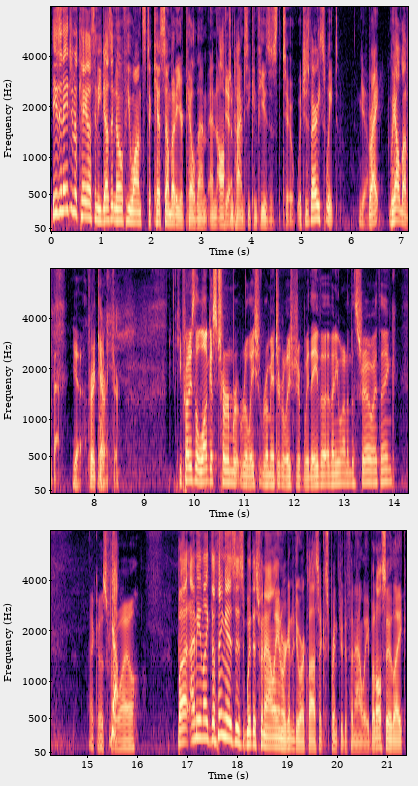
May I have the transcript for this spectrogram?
He's an agent of chaos, and he doesn't know if he wants to kiss somebody or kill them, and oftentimes he confuses the two, which is very sweet, Yeah. right? We all love that Yeah. for a Like, character. he probably has the longest term relation, romantic relationship with Ava of anyone on this show. I think that goes for Yeah. a while. But I mean, like the thing is, is with this finale, and we're going to do our classic sprint through the finale. But also, like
